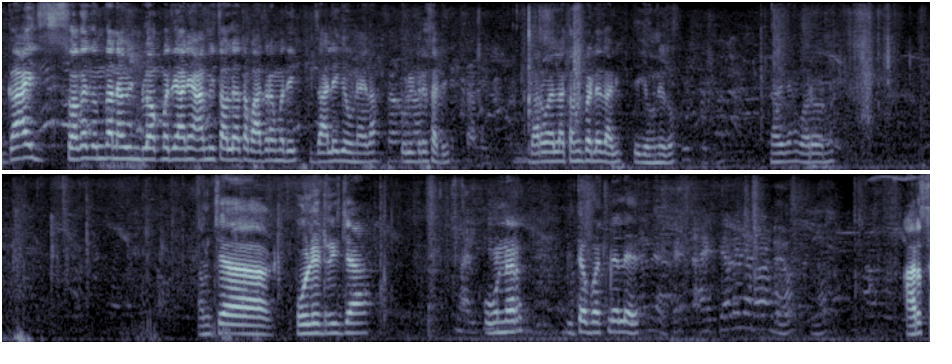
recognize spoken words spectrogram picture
तर गाय स्वागत तुमचा नवीन ब्लॉकमध्ये आणि आम्ही चाललो आता बाजारामध्ये जाले घेऊन यायला पोल्ट्रीसाठी दारवायला कमी पडले झाली ती घेऊन येतो. नाही का? बरोबर ना? आमच्या पोल्ट्रीच्या ओनर इथं बसलेले आहेत. आरस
